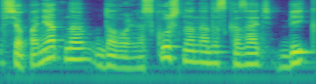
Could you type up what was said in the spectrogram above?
все понятно, довольно скучно, надо сказать. Big,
